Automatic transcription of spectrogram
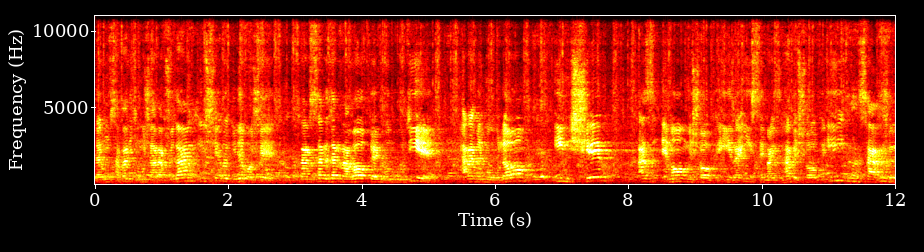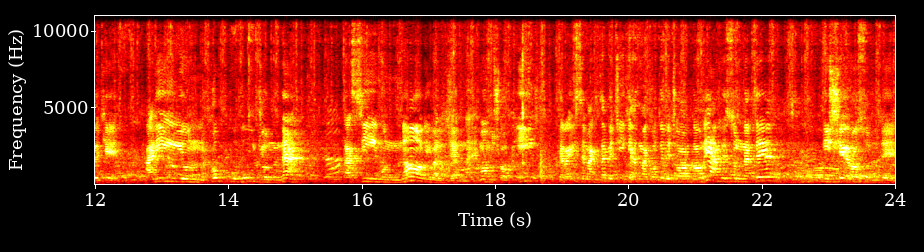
در اون سفری که مشرف شدن این شعر رو دیده باشه. بر سر در رواق ورودی حرم مولا این شعر از امام شافعی رئیس مذهب شافعی ثبت شده که علی حبه جنه قسیم النار و الجنه امام شافعی که رئیس مکتب چی؟ که از مکاتب چهارگانه اهل سنت این شعر را سروده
